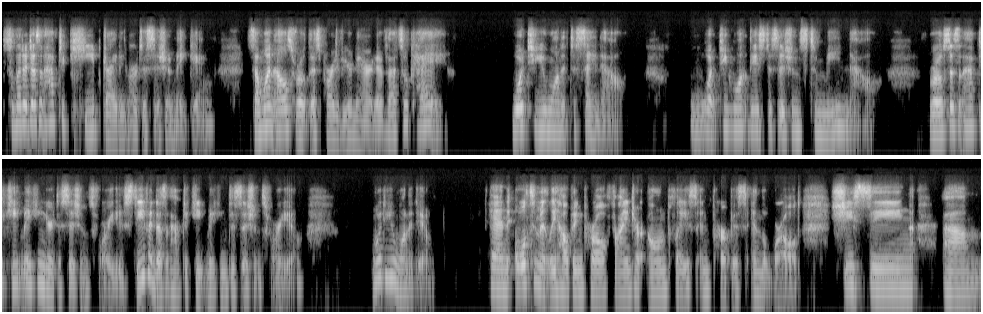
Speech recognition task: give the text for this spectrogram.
so that it doesn't have to keep guiding our decision making. Someone else wrote this part of your narrative. That's okay. What do you want it to say now? What do you want these decisions to mean now? Rose doesn't have to keep making your decisions for you. Steven doesn't have to keep making decisions for you. What do you want to do? and ultimately helping Pearl find her own place and purpose in the world. She's seeing um,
